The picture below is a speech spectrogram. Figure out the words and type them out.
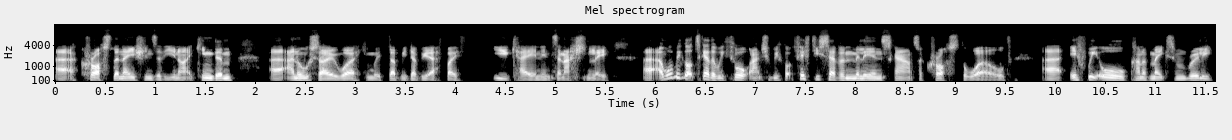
uh, across the nations of the United Kingdom, uh, and also working with WWF both UK and internationally. Uh, and when we got together, we thought actually we've got 57 million scouts across the world. Uh, if we all kind of make some really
